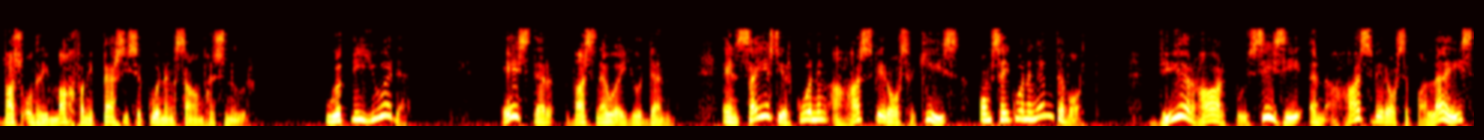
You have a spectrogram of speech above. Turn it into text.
was onder die mag van die Persiese koning saamgesnoer. Ook die Jode Ester was nou 'n Jodin en sy is deur koning Ahasveros gekies om sy koningin te word. Deur haar posisie in Ahasveros se paleis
